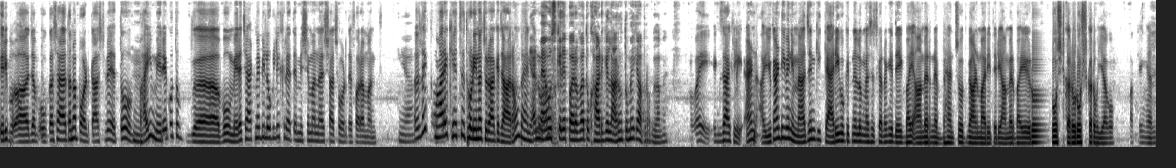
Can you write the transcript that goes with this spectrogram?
तेरी uh, जब ओकस आया था ना पॉडकास्ट पे तो हम्म। भाई मेरे को तो uh, वो मेरे चैट में भी लोग लिख रहे थे मिशिमा नशा छोड़ दे फॉर अ मंथ या लाइक तुम्हारे खेत से थोड़ी ना चुरा के जा रहा हूँ बहन यार मैं उसके लिए पर्वत उखाड़ के ला रहा हूँ तुम्हें क्या प्रॉब्लम है? वही exactly and you can't even imagine कि कैरी को कितने लोग मैसेज कर रहे हैं कि देख भाई आमिर ने बहन गांड मारी तेरी आमिर भाई रो, रोस्ट करो रोस्ट करो भैया को। Fucking hell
